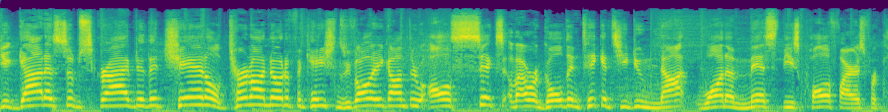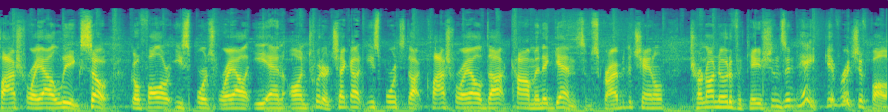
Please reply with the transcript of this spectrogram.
You gotta subscribe to the channel. Turn on notifications. We've already gone through all six of our golden tickets. You do not want to miss these qualifiers for Clash Royale League. So go follow Esports Royale EN on Twitter. Check out esports.clashroyale.com. And again, subscribe to the channel, turn on notifications, and hey, give Rich a follow.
